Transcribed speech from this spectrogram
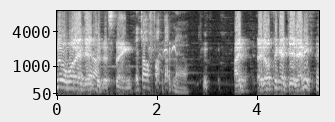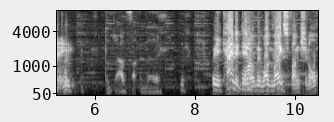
Don't know what I I did to a- this thing. It's all fucked up now. I I don't think I did anything. Good job, fucking bud. Well, you kind of did. What? Only one leg's functional.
